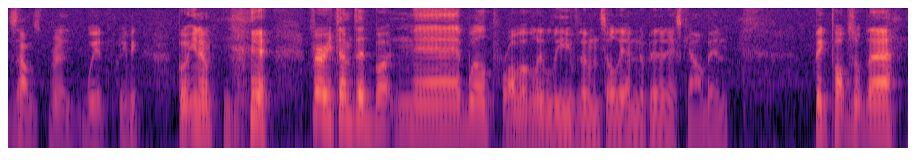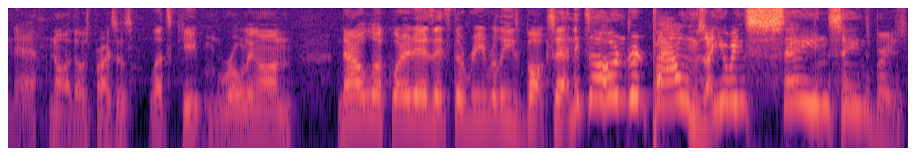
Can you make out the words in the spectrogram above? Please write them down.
sounds really weird and creepy. But you know, very tempted, but nah, we'll probably leave them until they end up in a discount bin. Big pops up there? Nah, not at those prices. Let's keep rolling on. Now look what it is. It's the re-release box set, and it's a hundred pounds. Are you insane, Sainsbury's?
